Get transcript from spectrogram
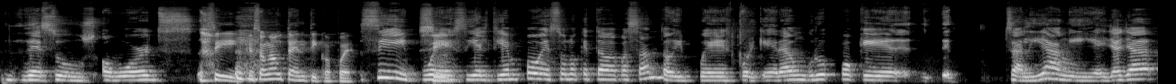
de sus awards. Sí, que son auténticos, pues. Sí, pues, y el tiempo, eso es lo que estaba pasando, y pues, porque era un grupo que eh, salían y ella ya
